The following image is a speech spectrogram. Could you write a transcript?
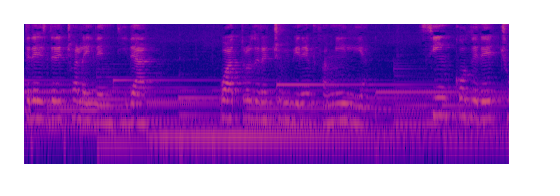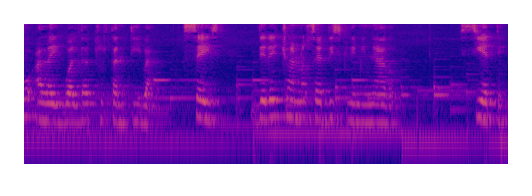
3. Derecho a la identidad. 4. Derecho a vivir en familia. 5. Derecho a la igualdad sustantiva. 6. Derecho a no ser discriminado. 7.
